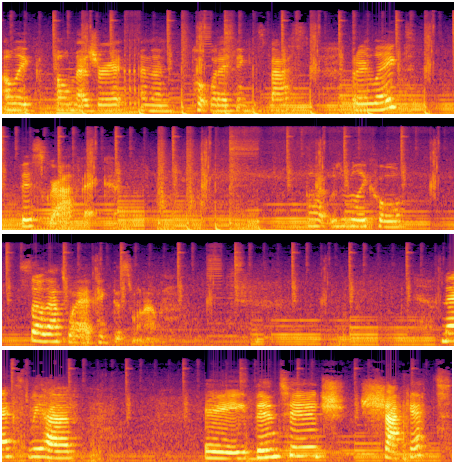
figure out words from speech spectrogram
I'll like, I'll measure it and then put what I think is best. But I liked this graphic. Thought it was really cool. So that's why I picked this one up. Next we have a vintage shacket.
